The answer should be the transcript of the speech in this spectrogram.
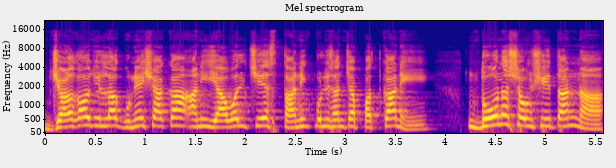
जळगाव जिल्हा गुन्हे शाखा आणि यावलचे स्थानिक पोलिसांच्या पथकाने दोन संशयितांना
